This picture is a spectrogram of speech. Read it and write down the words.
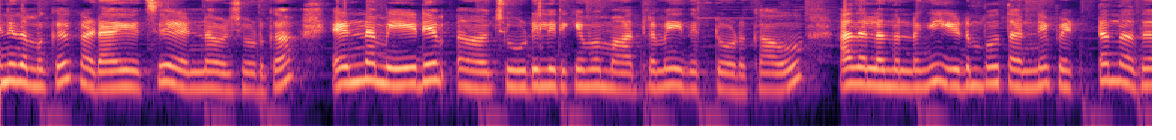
ഇനി നമുക്ക് കടായി വെച്ച് എണ്ണ ഒഴിച്ചു കൊടുക്കാം. എണ്ണ മീഡിയം ചൂടിലിരിക്കുമ്പോൾ മാത്രമേ ഇതിട്ട് കൊടുക്കാവൂ. അതല്ലെന്നുണ്ടെങ്കിൽ ഇടുമ്പോൾ തന്നെ പെട്ടെന്ന് അത്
